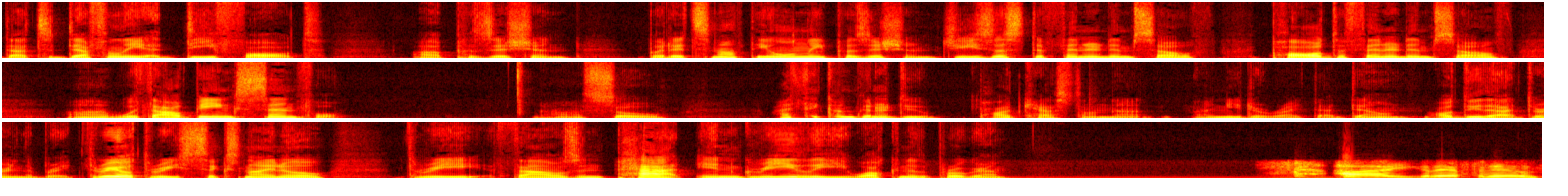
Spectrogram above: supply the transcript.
That's definitely a default uh, position. But it's not the only position. Jesus defended himself, Paul defended himself uh, without being sinful. Uh, so I think I'm going to do a podcast on that. I need to write that down. I'll do that during the break. 303 690 3000. Pat in Greeley, welcome to the program. Hi, good afternoon.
